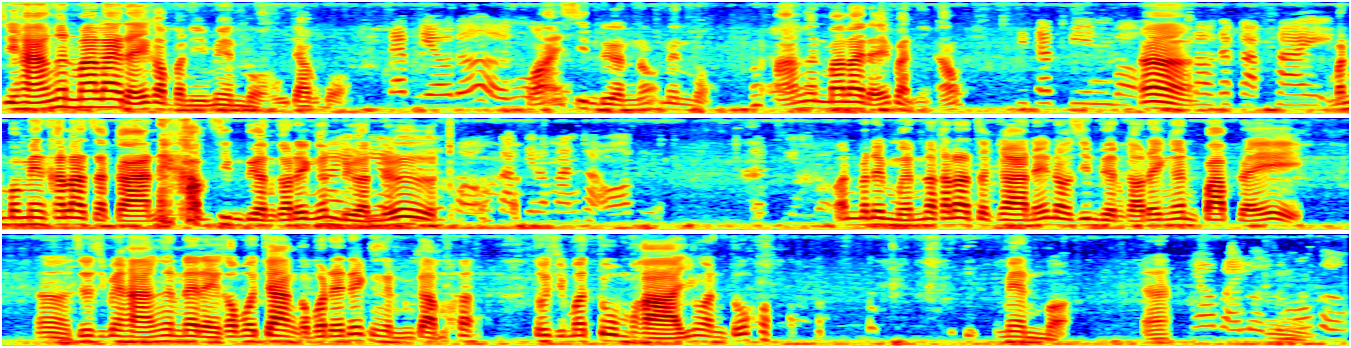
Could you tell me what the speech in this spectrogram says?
สิหาเงินมาไล่ใดกับบัดนี้แม่นบ่ฮู้จักบ่แป๊บเดียวเด้องวว้ายสิ้นเดือนเนาะแม่นบ่หาเงินมาไล่ใดบัดนี้เอ้า พี่จัสตินบอกอ่เราจะกลับไทยมันบ่แม่นข้าราชการนะครับสิ้นเดือนก็ได้เงินเดือนเด้อของกลับเยอรมันค่ะอ๋อพี่อมันไม่ได้เหมือนข้าราชการในเนอสิ้นเดือนเขาได้เงินปับได้เออจะสิไปหาเงินได้ไดเขาบ่จ้างก็บ่ได้ได้เงินกลับ ตัวสิมาตุ้มผาอยู่มันตัวแม่นบ่ จ้า เจ้ไปหลดอืงเคิง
